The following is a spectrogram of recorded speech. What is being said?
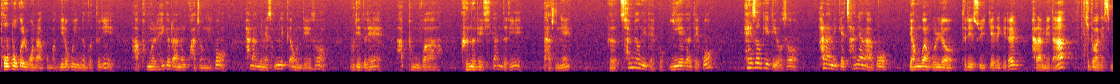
보복을 원하고 막 이러고 있는 것들이 아픔을 해결하는 과정이고 하나님의 섭리 가운데에서 우리들의 아픔과 그늘의 시간들이 나중에 그 설명이 되고 이해가 되고 해석이 되어서 하나님께 찬양하고 영광 올려 드릴 수 있게 되기를 바랍니다. 기도하겠습니다.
